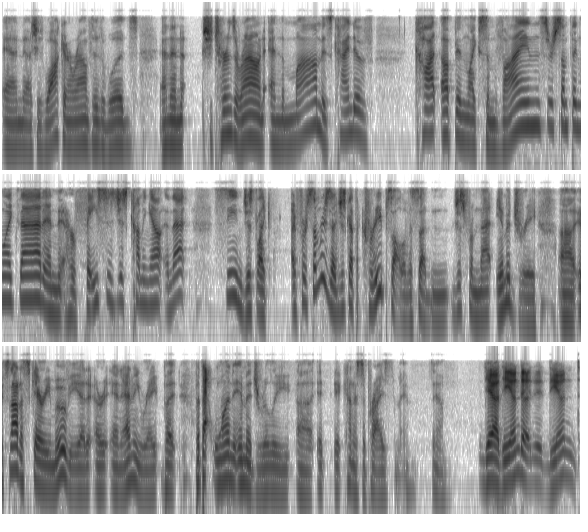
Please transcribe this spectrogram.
And uh, she's walking around through the woods, and then she turns around, and the mom is kind of caught up in like some vines or something like that, and her face is just coming out, and that scene just like. I, for some reason, I just got the creeps all of a sudden just from that imagery. Uh, it's not a scary movie at, or at any rate, but but that one image really uh, it it kind of surprised me. Yeah. Yeah, the end. Uh, the end.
